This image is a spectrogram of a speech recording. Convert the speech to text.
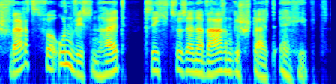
schwarz vor Unwissenheit, sich zu seiner wahren Gestalt erhebt.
